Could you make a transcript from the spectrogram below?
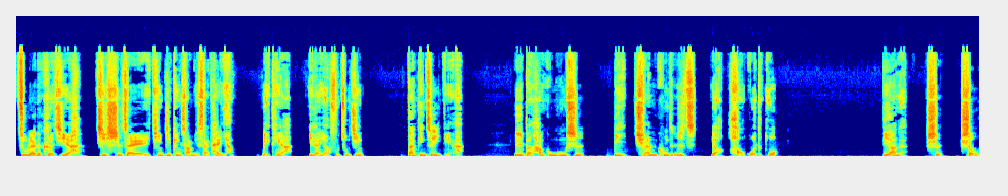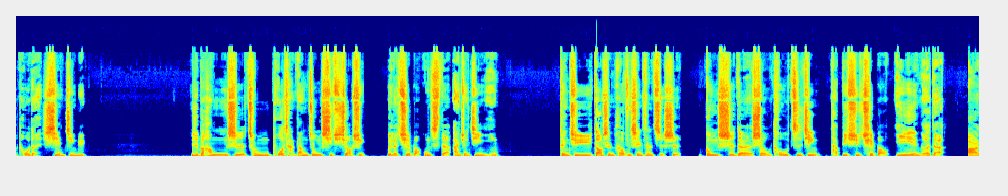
租来的客机啊，即使在停机坪上面晒太阳，每天啊。依然要付租金，单凭这一点啊，日本航空公司比全日空的日子要好过得多。第二呢是手头的现金率。日本航空公司从破产当中吸取教训，为了确保公司的安全经营，根据稻盛和夫先生的指示，公司的手头资金它必须确保营业额的二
